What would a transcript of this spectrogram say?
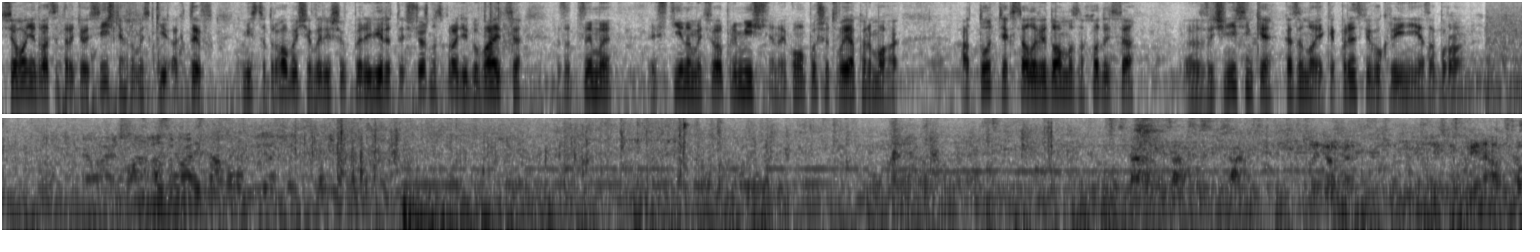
Сьогодні, 23 січня, громадський актив міста Дрогобича вирішив перевірити, що ж насправді відбувається за цими стінами цього приміщення, на якому пише твоя перемога. А тут, як стало відомо, знаходиться е, звичайнісіньке казино, яке в принципі в Україні є заборонене. України, Галицька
